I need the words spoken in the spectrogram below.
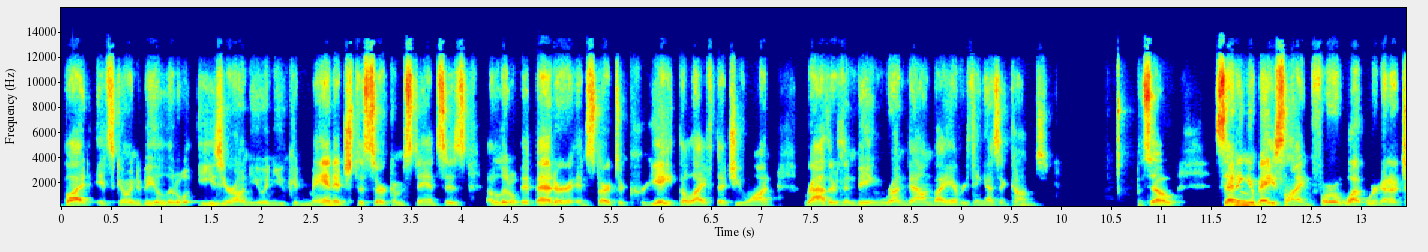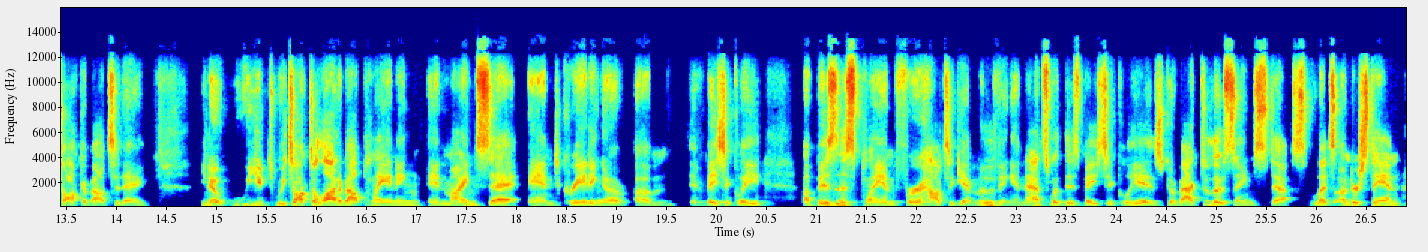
but it's going to be a little easier on you, and you can manage the circumstances a little bit better and start to create the life that you want rather than being run down by everything as it comes. So, setting your baseline for what we're going to talk about today you know, we, we talked a lot about planning and mindset and creating a um, basically a business plan for how to get moving. And that's what this basically is. Go back to those same steps. Let's understand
